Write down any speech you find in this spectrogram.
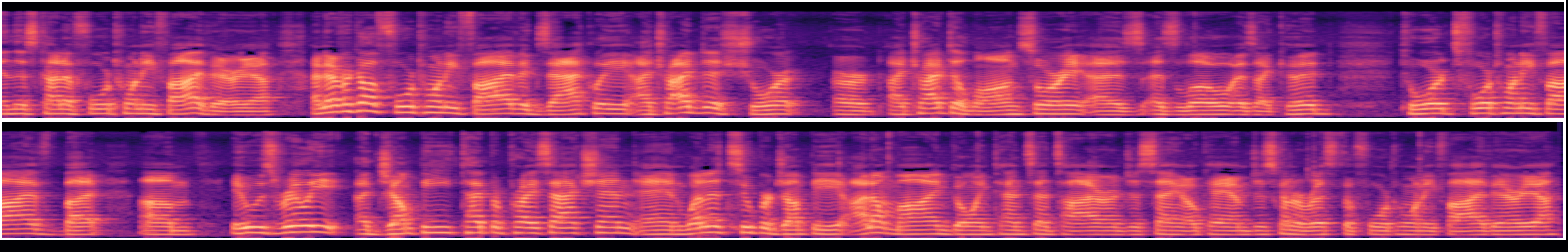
in this kind of 425 area. I never got 425 exactly. I tried to short or I tried to long, sorry, as as low as I could towards 425, but um, it was really a jumpy type of price action. And when it's super jumpy, I don't mind going 10 cents higher and just saying, okay, I'm just going to risk the 425 area.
